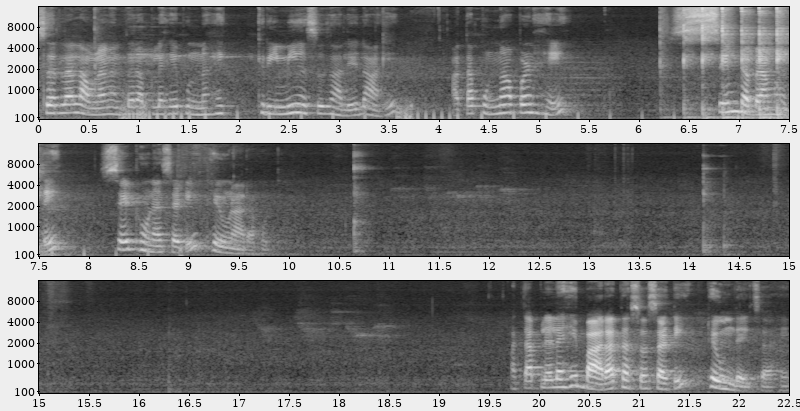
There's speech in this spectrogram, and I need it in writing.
मिक्सरला लावल्यानंतर आपलं हे पुन्हा हे क्रीमी असं झालेलं आहे. आता पुन्हा आपण हे सेम डब्यामध्ये सेट होण्यासाठी ठेवणार आहोत. आता आपल्याला हे बारा तासासाठी ठेवून द्यायचं आहे.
